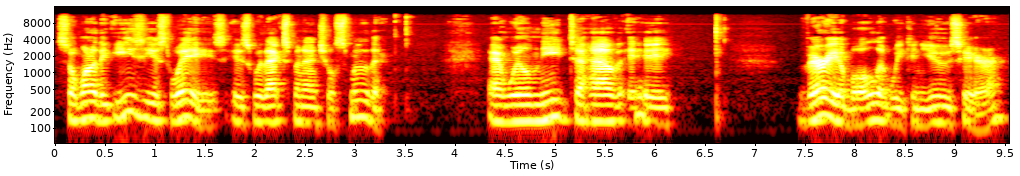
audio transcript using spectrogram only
So one of the easiest ways is with exponential smoothing. And we'll need to have a variable that we can use here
